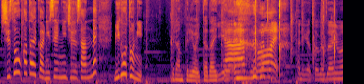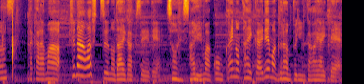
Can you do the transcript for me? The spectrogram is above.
静岡大会2023で見事にグランプリをいただいて。いやーすごい。ありがとうございます。だからまあ普段は普通の大学生でそうですね。あり、まあ、今回の大会でまあグランプリに輝いて。はい。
